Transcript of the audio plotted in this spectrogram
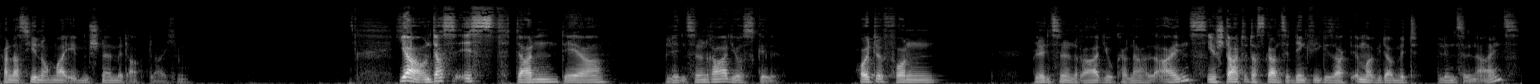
kann das hier noch mal eben schnell mit abgleichen. Ja, und das ist dann der Blinzeln Radio Skill. Heute von Blinzeln Radio Kanal 1. Ihr startet das ganze Ding, wie gesagt, immer wieder mit Blinzeln 1.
